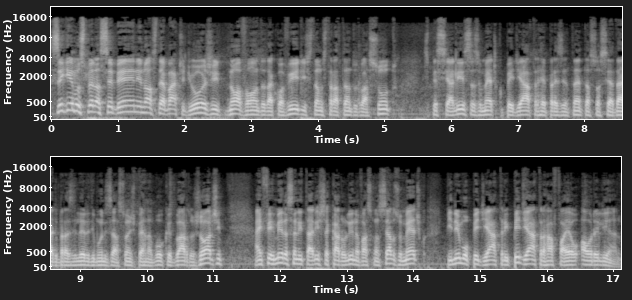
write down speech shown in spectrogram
Seguimos pela CBN, nosso debate de hoje, nova onda da Covid, estamos tratando do assunto especialistas, o médico pediatra representante da Sociedade Brasileira de Imunizações de Pernambuco, Eduardo Jorge, a enfermeira sanitarista Carolina Vasconcelos, o médico pneumopediatra e pediatra Rafael Aureliano.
